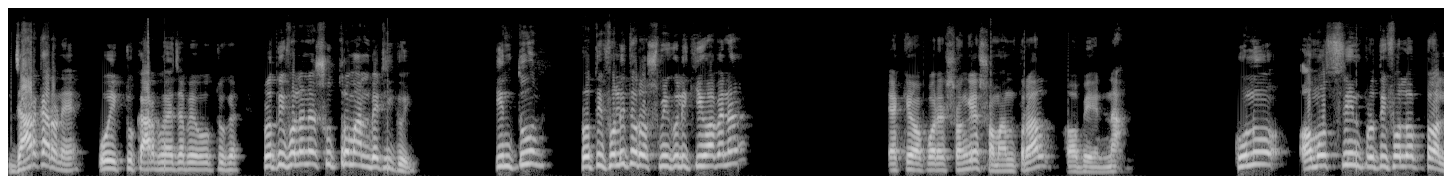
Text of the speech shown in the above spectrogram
যার কারণে ও একটু কার্ভ হয়ে যাবে, ও একটু প্রতিফলনের সূত্র মানবে ঠিকই। কিন্তু প্রতিফলিত রশ্মিগুলি কি হবে না? একে অপরের সঙ্গে সমান্তরাল হবে না। কোনো অমসৃণ প্রতিফলক তল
